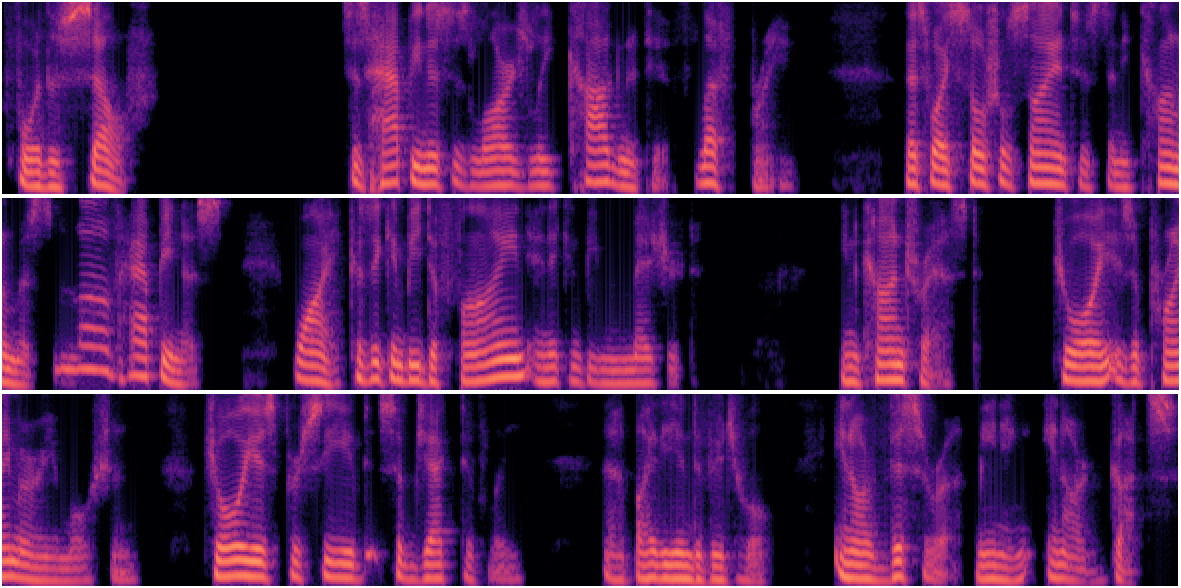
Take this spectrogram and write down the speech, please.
for the self. It says happiness is largely cognitive, left brain. That's why social scientists and economists love happiness. Why? Because it can be defined and it can be measured. In contrast, joy is a primary emotion. Joy is perceived subjectively uh, by the individual in our viscera, meaning in our guts.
